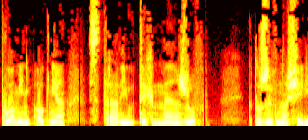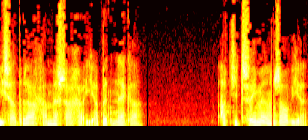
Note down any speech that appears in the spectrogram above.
płomień ognia strawił tych mężów, którzy wnosili Szadracha, Meszacha i Abednego. A ci trzej mężowie,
